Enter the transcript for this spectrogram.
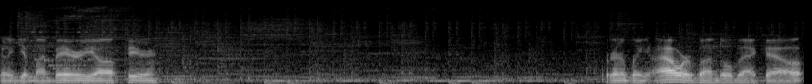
Gonna get my berry off here. We're to bring our bundle back out.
